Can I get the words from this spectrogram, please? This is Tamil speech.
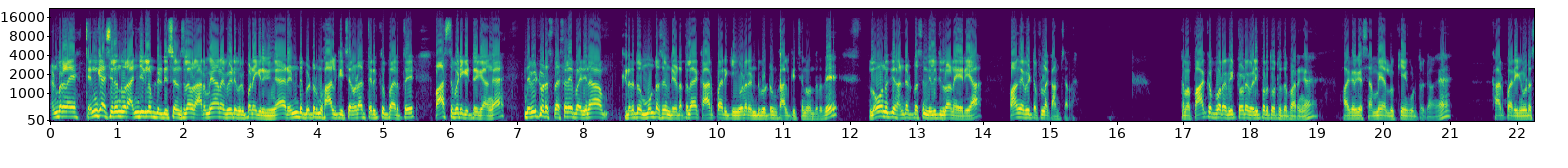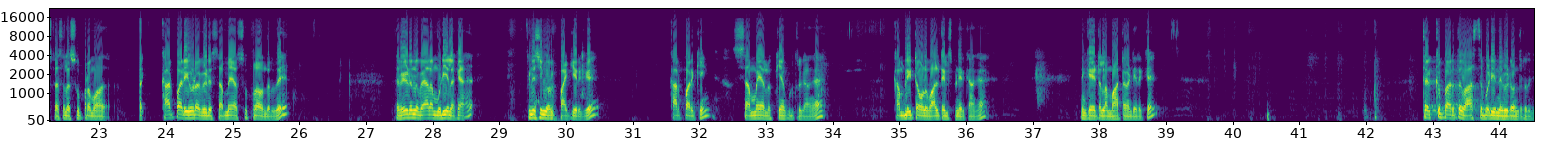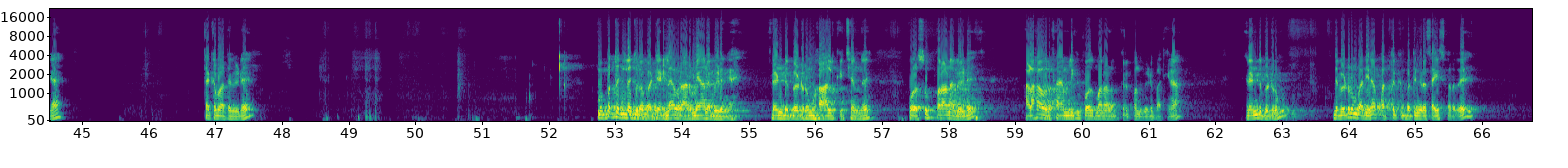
நண்பர்களே தென்காசிலேருந்து ஒரு அஞ்சு கிலோமீட்டர் டிஸ்டன்ஸில் ஒரு அருமையான வீடு விற்பனைக்கு இருக்குங்க. ரெண்டு பெட்ரூம் ஹால் கிச்சனோட தெற்கு பார்த்து வாஸ்துபடி கட்டிருக்காங்க இந்த வீட்டோட ஸ்பெஷலே பார்த்தீங்கன்னா கிட்டத்தட்ட மூன்றரை சென்ட் இடத்துல கார் பார்க்கிங்கோட ரெண்டு பெட்ரூம் ஹால் கிச்சன் வந்துடுது லோனுக்கு ஹண்ட்ரட் பர்சன்ட் எலிஜிபிளான ஏரியா வாங்க வீட்டை ஃபுல்லாக காமிச்சிடுறேன். நம்ம பார்க்க போகிற வீட்டோட வெளிப்புற தோற்றத்தை பாருங்கள் பார்க்குறக்க செம்மையாக லுக்கையும் கொடுத்துருக்காங்க. கார் பார்க்கிங்கோட ஸ்பெஷலாக சூப்பரமாக கார் பார்க்கிங்கோட வீடு செம்மையாக சூப்பராக வந்துடுது இந்த வீடு இன்னும் வேலை முடியலைங்க. ஃபினிஷிங் ஒர்க் பாக்கி இருக்கு. கார் பார்க்கிங் செம்மையாக லுக்கியாக கொடுத்துருக்காங்க. கம்ப்ளீட்டாக உங்களுக்கு வால் டைல்ஸ் பண்ணியிருக்காங்க கேட்டெல்லாம் மாட்ட வேண்டியிருக்கு. தெற்கு பார்த்து வாஸ்துபடி இந்த வீடு வந்துடுதுங்க தெற்கு பார்த்த வீடு. முப்பத்தஞ்சு லட்ச ரூபா பட்ஜெட்டில் ஒரு அருமையான வீடுங்க. ரெண்டு பெட்ரூம் ஹால் கிச்சன்னு ஒரு சூப்பரான வீடு. அழகாக ஒரு ஃபேமிலிக்கு போதுமான அளவுக்கு இருக்கும் அந்த வீடு பார்த்தீங்கன்னா ரெண்டு பெட்ரூம் இந்த பெட்ரூம் பார்த்தீங்கன்னா பத்துக்கு பத்துங்கிற சைஸ் வருது.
